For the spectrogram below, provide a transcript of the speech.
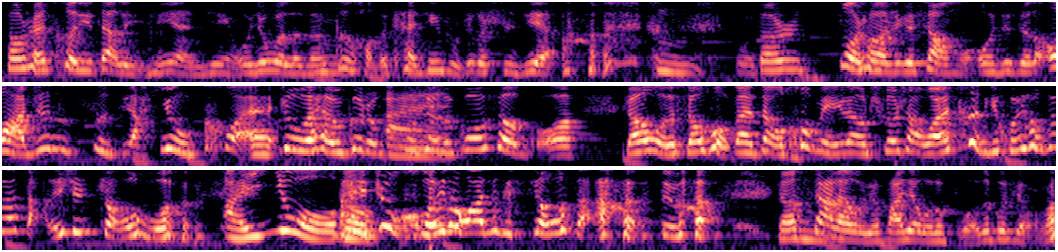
当时还特地戴了隐形眼镜，我就为了能更好的看清楚这个世界。嗯，我当时坐上了这个项目，我就觉得哇，真的刺激啊，又快，周围还有各种酷炫的光效果。然后我的小伙伴在我后面一辆车上，我还特地回头跟他打了一声招呼。哎呦，哎，这回头啊，那个潇洒，对吧？然后下来我就发现我的脖子不行了。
